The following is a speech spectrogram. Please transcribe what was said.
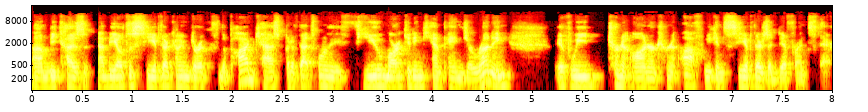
Um, because I'll be able to see if they're coming directly from the podcast. But if that's one of the few marketing campaigns you're running, if we turn it on or turn it off, we can see if there's a difference there.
